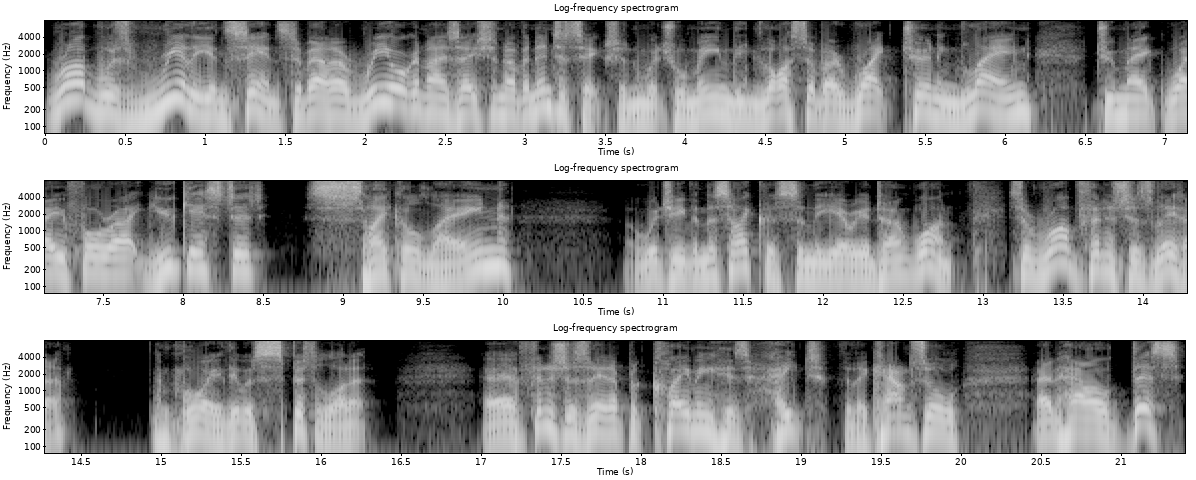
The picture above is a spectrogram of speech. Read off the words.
Rob was really incensed about a reorganisation of an intersection, which will mean the loss of a right turning lane to make way for a, you guessed it, cycle lane, which even the cyclists in the area don't want. So Rob finished his letter, and boy, there was spittle on it. Uh, finished his letter proclaiming his hate for the council and how this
